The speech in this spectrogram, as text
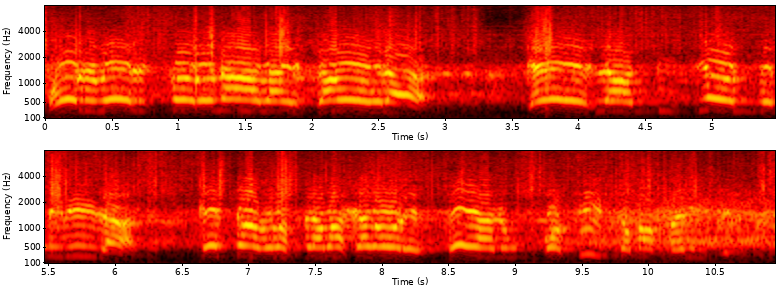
por ver coronada esta obra que es la ambición de mi vida, que todos los trabajadores sean un poquito más felices.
